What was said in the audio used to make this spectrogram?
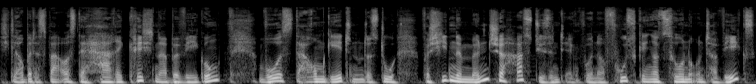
ich glaube, das war aus der Hare Krishna Bewegung, wo es darum geht, dass du verschiedene Mönche hast, die sind irgendwo in der Fußgängerzone unterwegs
